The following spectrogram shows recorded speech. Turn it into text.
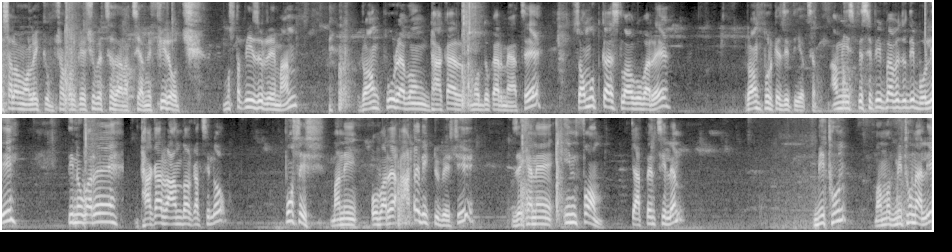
আসসালামু আলাইকুম। সকলকে শুভেচ্ছা জানাচ্ছি আমি ফিরোজ মুস্তাফিজুর রহমান। রংপুর এবং ঢাকার মধ্যকার ম্যাচে চমৎকার স্লগ ওভারে রংপুরকে জিতিয়েছেন। আমি স্পেসিফিকভাবে যদি বলি, তিন ওভারে ঢাকার রান দরকার ছিল পঁচিশ মানে ওভারে আটের একটু বেশি, যেখানে ইনফর্ম ক্যাপ্টেন ছিলেন মিথুন মোহাম্মদ মিথুন আলী,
